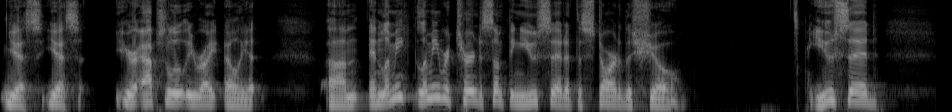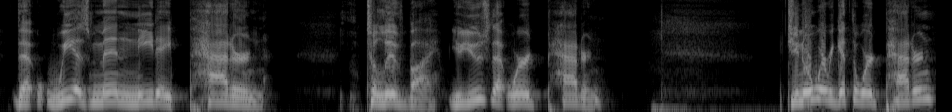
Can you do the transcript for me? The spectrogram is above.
Yes, yes, you're absolutely right, Elliot. Um, and let me let me return to something you said at the start of the show. You said that we as men need a pattern to live by. You use that word pattern. Do you know where we get the word pattern?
